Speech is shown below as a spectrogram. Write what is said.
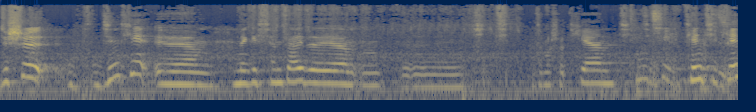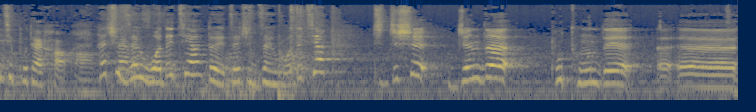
就是今天嗯那个现在的嗯嗯天气怎么说天天气天气。天气不太好，但是在我的家对，在是在我的家，只只是真的普通的呃呃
